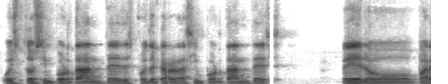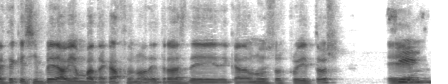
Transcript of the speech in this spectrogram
puestos importantes, después de carreras importantes, pero parece que siempre había un batacazo, ¿no? Detrás de, cada uno de estos proyectos. Em,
